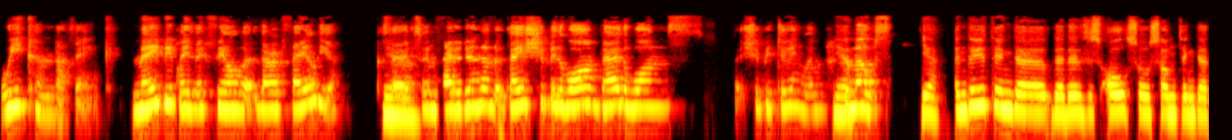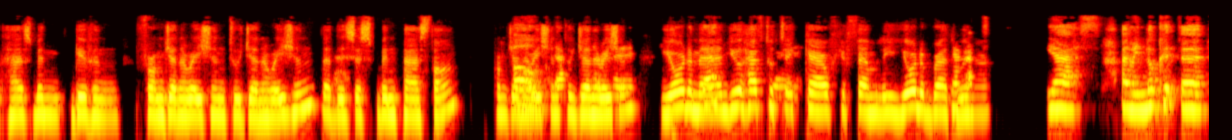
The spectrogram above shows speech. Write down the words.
weakened. I think maybe they, they feel that they're a failure because Yeah. it's embedded in them that they should be the one. They're the ones that should be doing them Yeah. the most. Yeah. And do you think that, that this is also something that has been given from generation to generation, that this has been passed on from oh, generation oh, to generation? You're the man. Definitely. You have to take care of your family. You're the breadwinner. Yes. Yes, I mean, look at the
